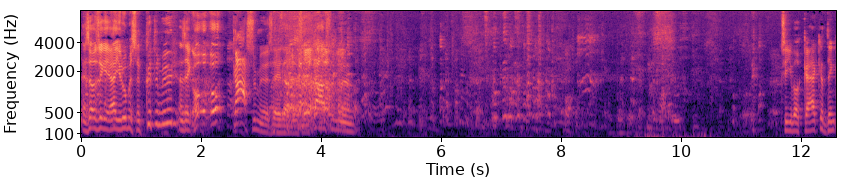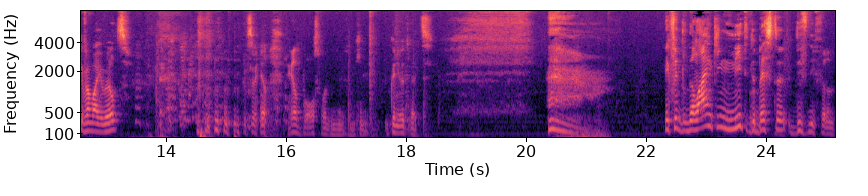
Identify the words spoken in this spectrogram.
En zou zeggen, ja, Jeroen is een kuttenmuur. En dan zeg ik, oh, oh, oh, kaarsenmuur, zei je dan. Kaarsenmuur. Ik zie je wel kijken, denken van wat je wilt. Ik zou heel, heel boos worden nu. Ik weet niet hoe het werkt. Ik vind The Lion King niet de beste Disney-film.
